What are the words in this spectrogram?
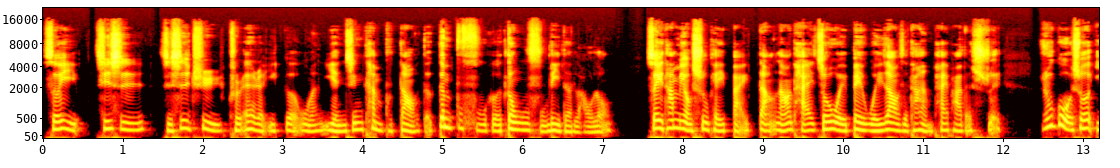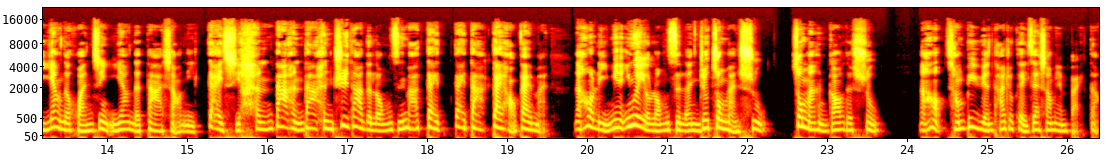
所以其实只是去 create 了一个我们眼睛看不到的、更不符合动物福利的牢笼。所以它没有树可以摆荡，然后它还周围被围绕着它很害怕的水。如果说一样的环境、一样的大小，你盖起很大很大很巨大的笼子，你把它盖盖大、盖好、盖满，然后里面因为有笼子了，你就种满树，种满很高的树，然后长臂猿它就可以在上面摆荡。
